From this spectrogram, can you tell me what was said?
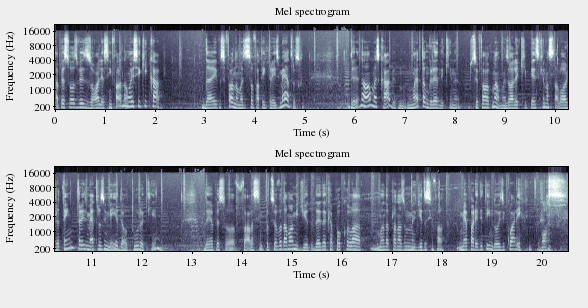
a pessoa às vezes olha assim e fala, não, esse aqui cabe. Daí você fala, não, mas esse sofá tem 3 metros? Ele, não, mas cabe, não é tão grande aqui, né? Você fala, não, mas olha aqui, pensa que nossa loja tem 3 metros e meio de altura aqui. Daí a pessoa fala assim, putz, eu vou dar uma medida. Daí daqui a pouco ela manda para nós uma medida assim, fala, minha parede tem 2,40. Nossa!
